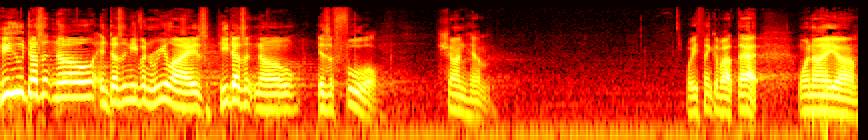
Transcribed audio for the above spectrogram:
He who doesn't know and doesn't even realize he doesn't know is a fool. Shun him. What do you think about that? When I. Uh,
